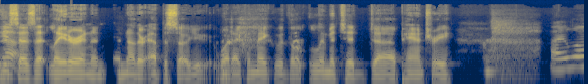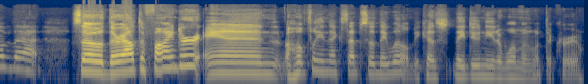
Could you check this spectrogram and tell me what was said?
he says that later in an another episode. You, what I can make with the limited uh, pantry. I love that. So they're out to find her, and hopefully next episode they will because they do need a woman with the crew.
